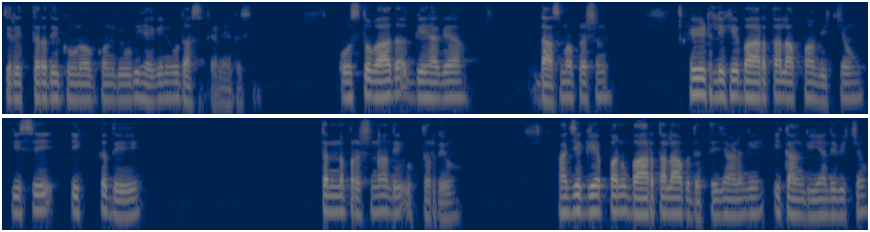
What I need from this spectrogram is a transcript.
ਚਰਿੱਤਰ ਦੇ ਗੁਣ ਔਗੁਣ ਜੋ ਵੀ ਹੈਗੇ ਨੇ ਉਹ ਦੱਸ ਦੇਣੇ ਆ ਤੁਸੀਂ। ਉਸ ਤੋਂ ਬਾਅਦ ਅੱਗੇ ਆ ਗਿਆ ਦਸਵਾਂ ਪ੍ਰਸ਼ਨ। ਹੇਠ ਲਿਖੇ ਵਾਰਤਾਲਾਪਾਂ ਵਿੱਚੋਂ ਕਿਸੇ ਇੱਕ ਦੇ ਤਿੰਨ ਪ੍ਰਸ਼ਨਾਂ ਦੇ ਉੱਤਰ ਦਿਓ। ਹਾਂਜੀ, ਅੱਗੇ ਆਪਾਂ ਨੂੰ ਵਾਰਤਾਲਾਪ ਦਿੱਤੇ ਜਾਣਗੇ ਇਕਾਂਗੀਆਂ ਦੇ ਵਿੱਚੋਂ।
